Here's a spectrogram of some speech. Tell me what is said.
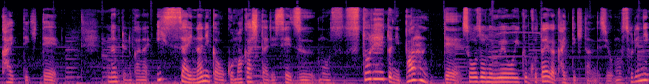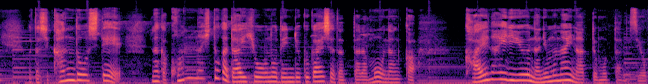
返ってきて。なんていうのかな一切何かをごまかしたりせずもうストレートにボンって想像の上を行く答えが返ってきたんですよ。もうそれに私感動してなんかこんな人が代表の電力会社だったらもうなんか買えない理由何もないなって思ったんですよ。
